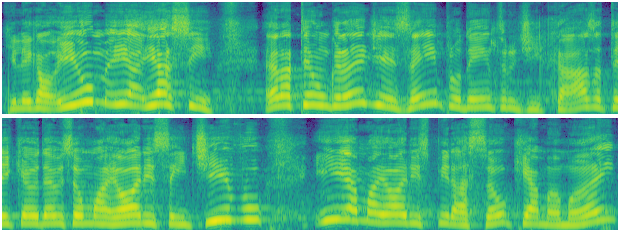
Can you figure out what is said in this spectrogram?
Que legal. E, e, e, assim, ela tem um grande exemplo dentro de casa, que deve ser o maior incentivo e a maior inspiração, que é a mamãe.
